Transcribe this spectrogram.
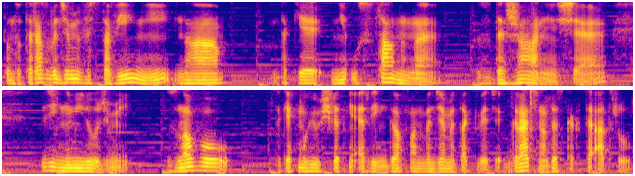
to, to teraz będziemy wystawieni na takie nieustanne zderzanie się z innymi ludźmi. Znowu, tak jak mówił świetnie Erwin Goffman, będziemy tak, wiecie, grać na deskach teatru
